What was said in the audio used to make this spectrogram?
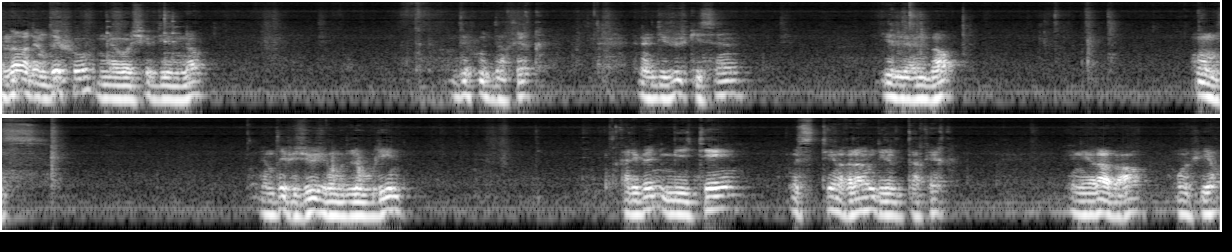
هنا غادي نضيفو النواشف ديالنا. نضيفو الدقيق. هنا عندي جوج كيسان ديال العنبة. ونص. نضيف جوج هما الأولين. تقريبا ميتين وستين غرام ديال الدقيق. يعني رابعة وافية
